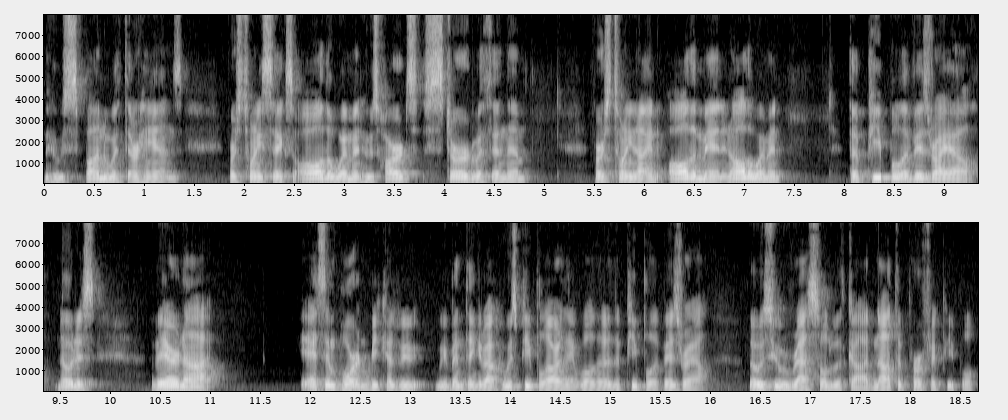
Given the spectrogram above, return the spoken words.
who spun with their hands. Verse 26, all the women whose hearts stirred within them. Verse 29, all the men and all the women, the people of Israel. Notice, they are not, it's important because we, we've been thinking about whose people are they? Well, they're the people of Israel those who wrestled with God, not the perfect people,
